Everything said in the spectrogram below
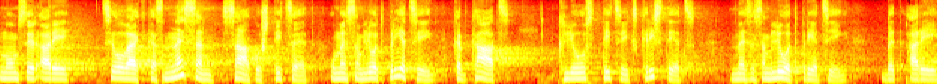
mums ir arī cilvēki, kas nesen sākuši ticēt, un mēs esam ļoti priecīgi, kad kāds kļūst ticīgs kristietis. Mēs esam ļoti priecīgi, bet arī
